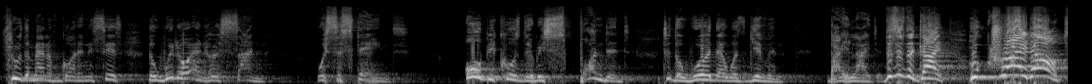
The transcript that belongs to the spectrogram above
through the man of God. And it says, The widow and her son were sustained. All because they responded to the word that was given by Elijah. This is the guy who cried out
